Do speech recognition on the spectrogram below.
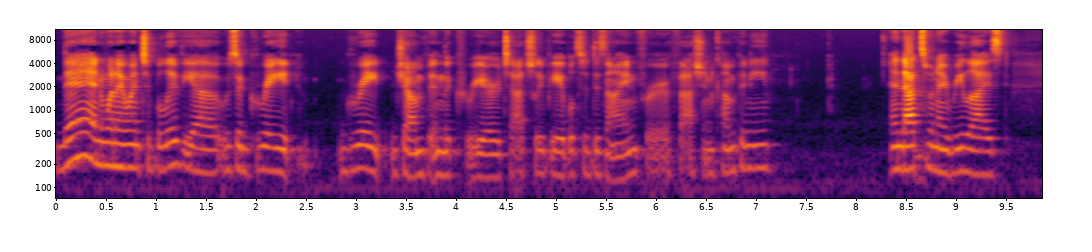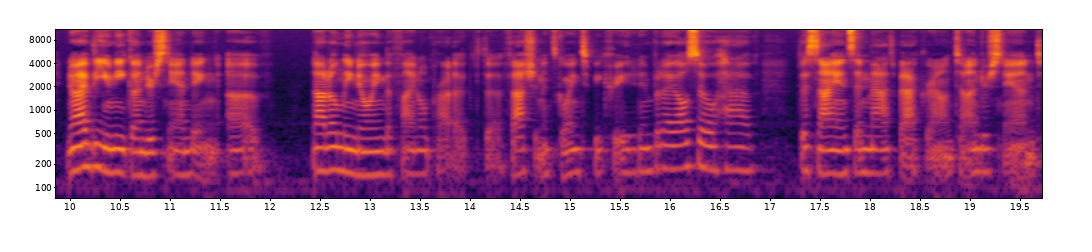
then when I went to Bolivia, it was a great, great jump in the career to actually be able to design for a fashion company. And that's when I realized, you know, I have the unique understanding of not only knowing the final product, the fashion it's going to be created in, but I also have the science and math background to understand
